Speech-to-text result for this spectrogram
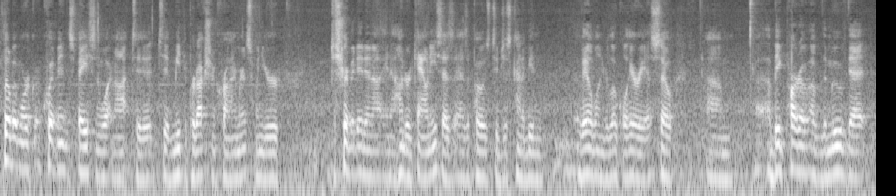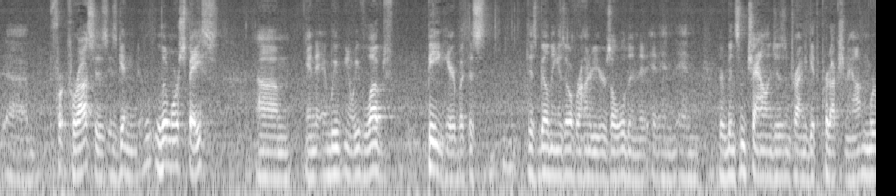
little bit more equipment and space and whatnot to, to meet the production requirements when you're distributed in a, in 100 counties as, as opposed to just kind of being available in your local area. So um, a big part of, of the move that uh, for, for us is, is getting a little more space. Um, and and we, you know, we've loved being here, but this this building is over 100 years old, and, and, and, there have been some challenges in trying to get the production out, and we're,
